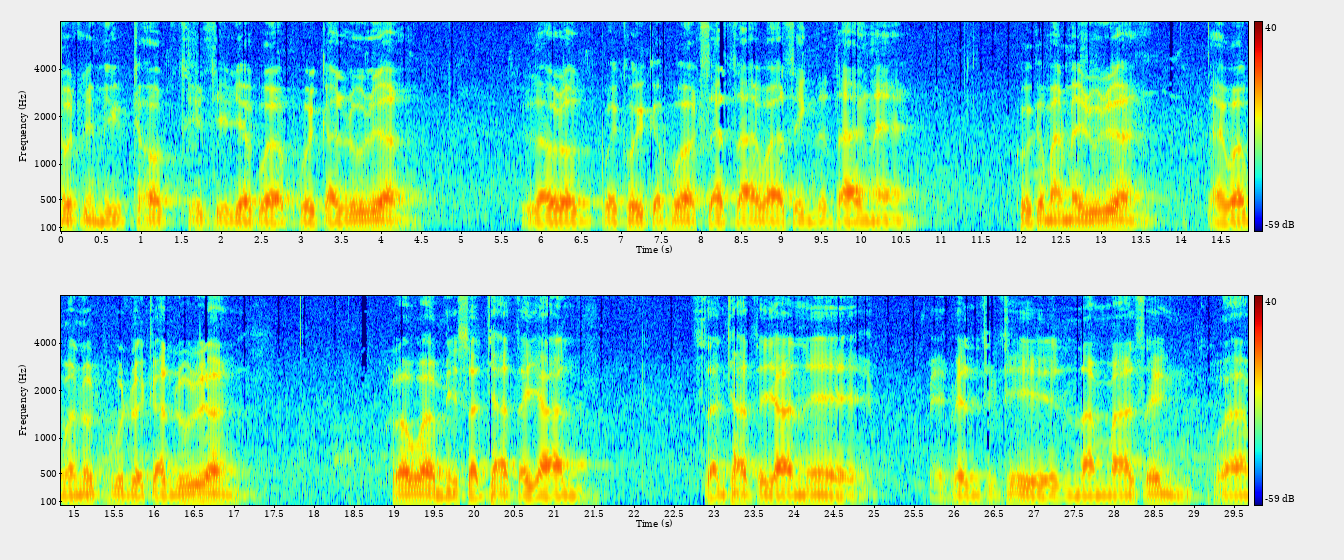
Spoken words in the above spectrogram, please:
นุษย์นี่มีโชคที่ที่เรียกว่าพูดกันรู้เรื่อง เราลองไปคุยกับพวกศาสาวาสิ่งต่างๆเนี่ยพูดกับมันไม่รู้เรื่อง แต่ว่ามนุษย์พูดด้วยกันรู้เรื่อง เพราะว่ามีสัญชาตญาณสัญชาตญาณนี่ เป็นสิ่งที่นำมาซึ่งความ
